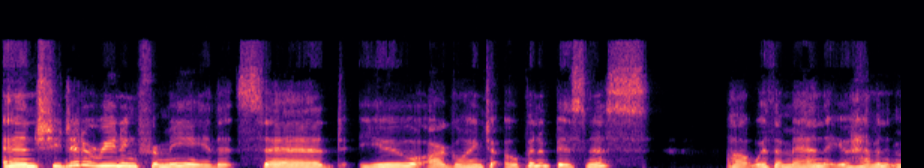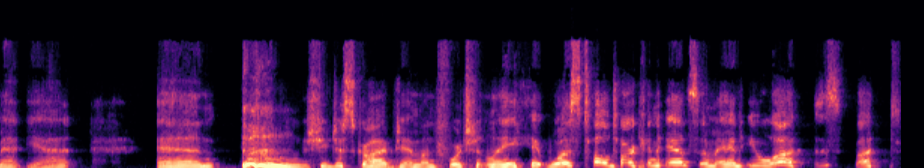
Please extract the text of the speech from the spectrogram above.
And she did a reading for me that said, You are going to open a business uh, with a man that you haven't met yet. And she described him. Unfortunately, it was tall, dark, and handsome, and he was. But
